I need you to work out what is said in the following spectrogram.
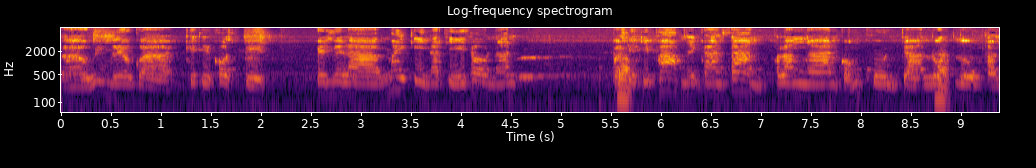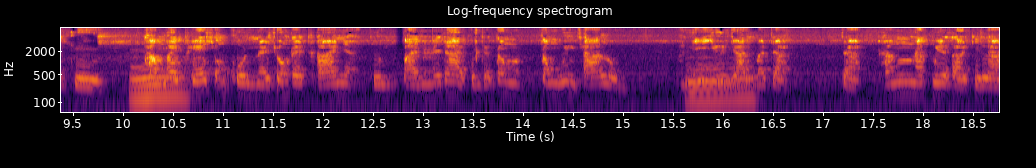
เอ่อวิ่งเร็วกว่า critical speed เป็นเวลาไม่กี่นาทีเท่านั้น ประสิทธิภาพในการสร้างพลังงานของคุณจะลดลงทันทีอืมทำให้เพสของคุณในช่วงท้ายๆเนี่ย คุณไปไม่ได้ คุณจะต้องต้องวิ่งช้าลง อันนี้ยืนยันมาจากจากทั้งนักวิทยาศาสตร์กีฬา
